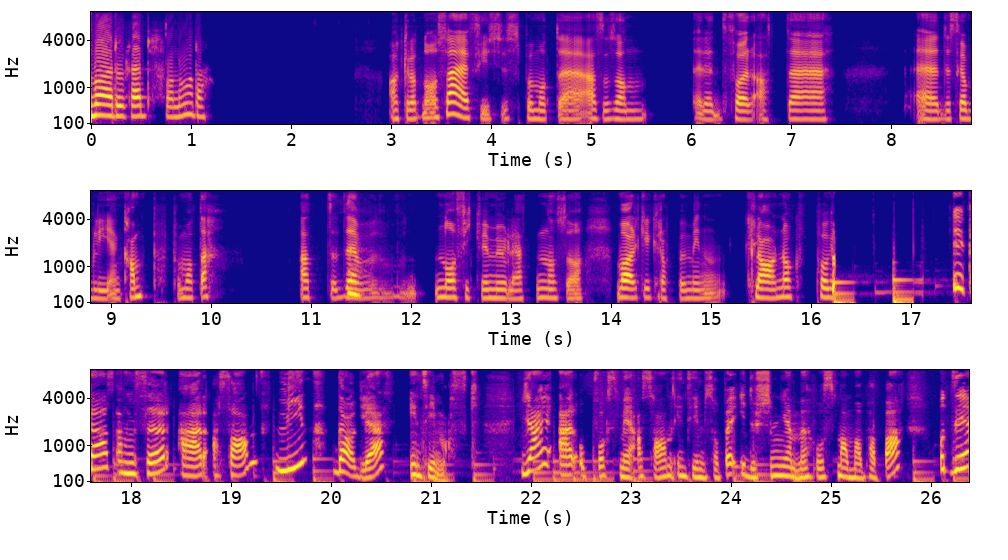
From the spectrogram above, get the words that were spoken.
Hva er du redd for nå, da? Akkurat nå så er jeg fysisk på en måte altså sånn redd for at eh, eh, det skal bli en kamp, på en måte. At det Nå fikk vi muligheten, og så var ikke kroppen min klar nok på Ukas annonsør er Asan, min daglige intimmask. Jeg er oppvokst med Asan intimsåpe i dusjen hjemme hos mamma og pappa, og det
